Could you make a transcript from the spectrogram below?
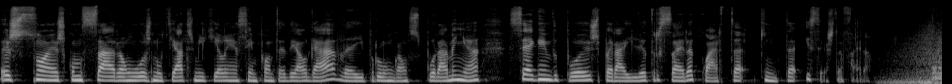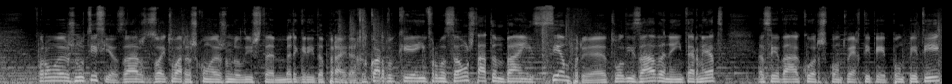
As sessões começaram hoje no Teatro Miquelense em Ponta Delgada e prolongam-se por amanhã. Seguem depois para a Ilha Terceira, quarta, quinta e sexta-feira. Foram as notícias às 18 horas com a jornalista Margarida Pereira. Recordo que a informação está também sempre atualizada na internet. Aceda a cores.rtp.pt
